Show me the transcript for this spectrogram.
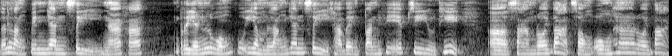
ด้านหลังเป็นยันสี่นะคะ เหรียญหลวงปู่เอี่ยมหลังยันสี่ค่ะ แบ่งปันพี่พี่เอฟซีอยู่ที่สามร้อยบาทสององค์ห้าร้อยบาท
